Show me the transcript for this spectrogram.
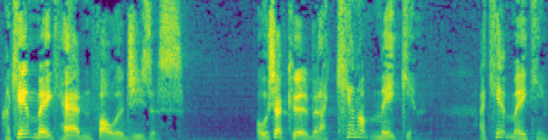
I can't make Haddon follow Jesus. I wish I could, but I cannot make him. I can't make him.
